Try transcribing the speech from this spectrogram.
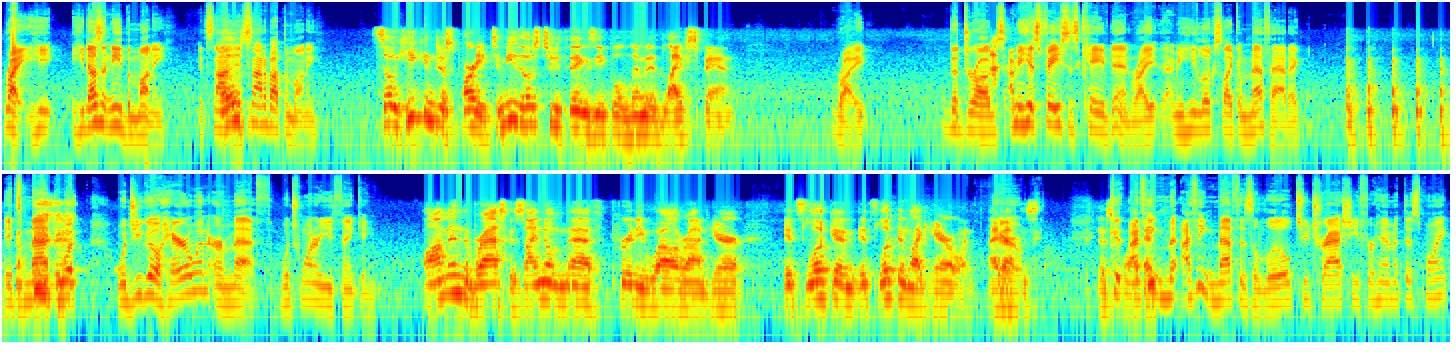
Right. He he doesn't need the money. It's not Those- it's not about the money. So he can just party. To me, those two things equal limited lifespan. Right. The drugs. I mean, his face is caved in, right? I mean, he looks like a meth addict. It's meth. What would you go heroin or meth? Which one are you thinking? Well, I'm in Nebraska, so I know meth pretty well around here. It's looking it's looking like heroin. I'd have to at this 'Cause point. I think And I think meth is a little too trashy for him at this point.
